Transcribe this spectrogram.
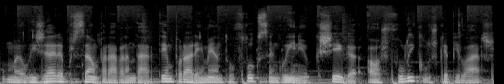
uma ligeira pressão para abrandar temporariamente o fluxo sanguíneo que chega aos folículos capilares,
